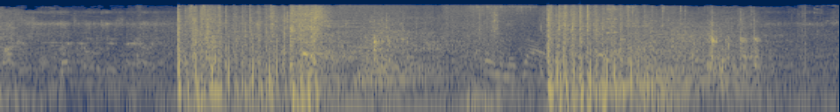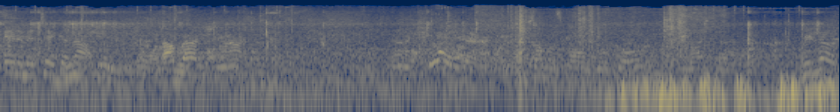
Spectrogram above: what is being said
Target, let's go to this area. Enemy down. Enemy taken out. Not bad, shooter. You're the kill in there. Someone's going for a goal. Like that. Reload.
